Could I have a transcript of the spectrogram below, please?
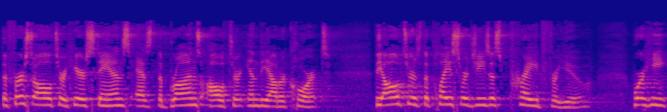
The first altar here stands as the bronze altar in the outer court. The altar is the place where Jesus prayed for you, where he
